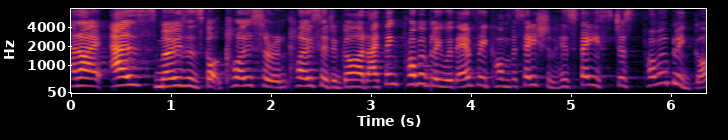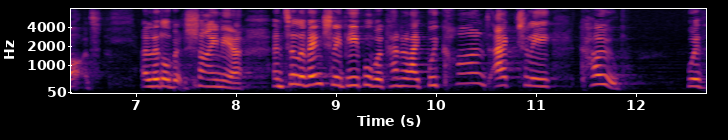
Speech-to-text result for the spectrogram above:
And I, as Moses got closer and closer to God, I think probably with every conversation, his face just probably got a little bit shinier until eventually people were kind of like, we can't actually cope with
